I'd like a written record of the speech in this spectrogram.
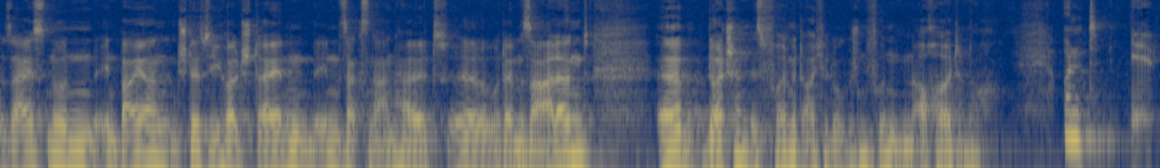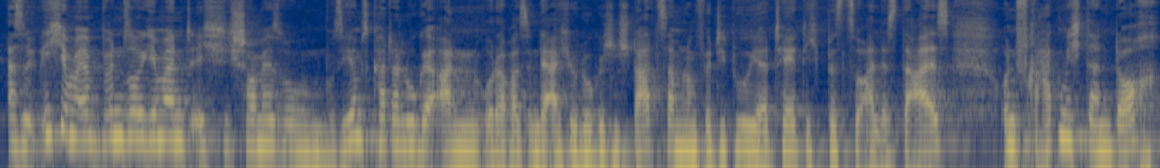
sei es nun in Bayern, in Schleswig-Holstein, in Sachsen-Anhalt äh, oder im Saarland. Äh, Deutschland ist voll mit archäologischen Funden, auch heute noch. Und äh, also ich bin so jemand, ich schaue mir so Museumskataloge an oder was in der archäologischen Staatssammlung, für die du ja tätig bist, so alles da ist und frage mich dann doch,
